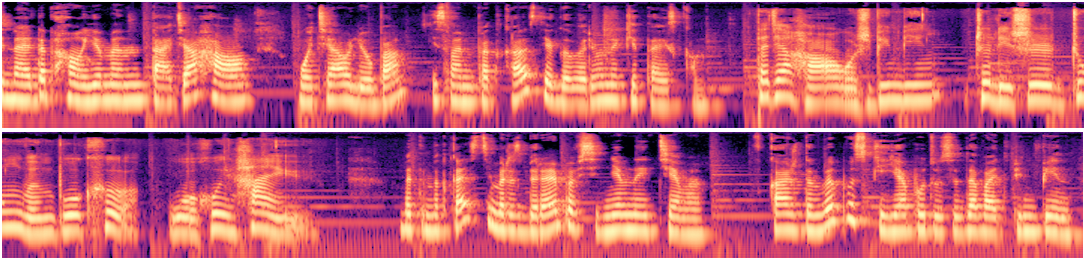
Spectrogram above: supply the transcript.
亲爱的朋友们，大家好，我叫刘巴，и с вами подкаст «Я говорю на китайском». 大家好，我是冰冰，这里是中文播客，我会汉语。В этом подкасте мы разбираем повседневные темы. В каждом выпуске я буду задавать Пин-Пин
